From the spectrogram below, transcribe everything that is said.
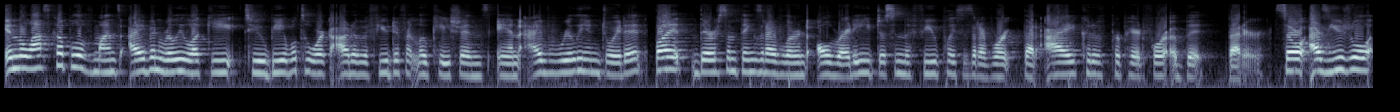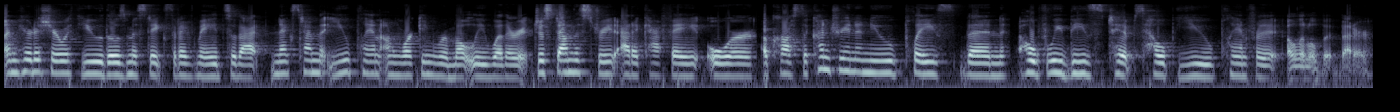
In the last couple of months, I've been really lucky to be able to work out of a few different locations and I've really enjoyed it. But there are some things that I've learned already just in the few places that I've worked that I could have prepared for a bit better. So, as usual, I'm here to share with you those mistakes that I've made so that next time that you plan on working remotely, whether it's just down the street at a cafe or across the country in a new place, then hopefully these tips help you plan for it a little bit better.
